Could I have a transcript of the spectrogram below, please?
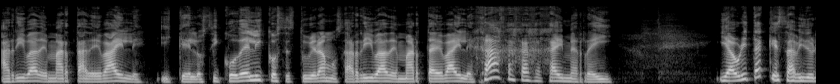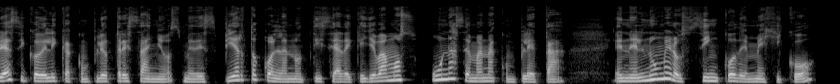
arriba de Marta de baile, y que los psicodélicos estuviéramos arriba de Marta de baile. Ja, ja, ja, ja, ja, y me reí. Y ahorita que Sabiduría Psicodélica cumplió tres años, me despierto con la noticia de que llevamos una semana completa en el número 5 de México,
